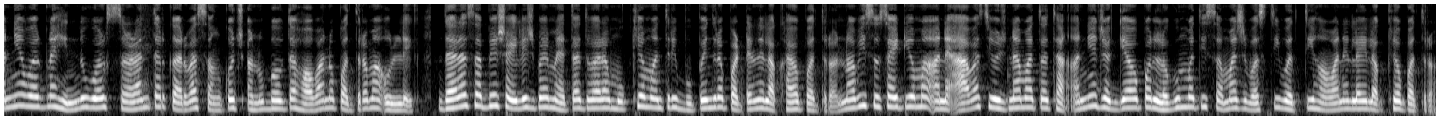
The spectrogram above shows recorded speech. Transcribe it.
અન્ય વર્ગના હિન્દુ વર્ગ સ્થળાંતર કરવા સંકોચ અનુભવતા હોવાનો પત્રમાં ઉલ્લેખ. ધારાસભ્ય શૈલેષભાઈ મહેતા દ્વારા મુખ્યમંત્રી ભૂપેન્દ્ર પટેલને લખાયો પત્ર. નવી સોસાયટીઓમાં અને આવાસ યોજનામાં તથા અન્ય જગ્યાઓ પર લઘુમતી સમાજ વસ્તી વધતી હોવાને લઈ લખ્યો પત્ર.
